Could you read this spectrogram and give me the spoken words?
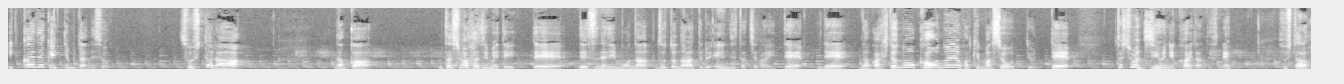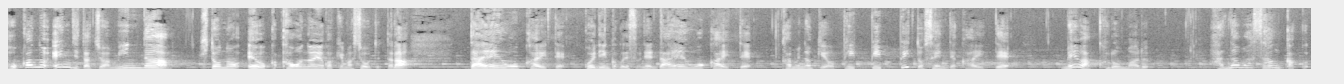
1回だけ行ってみたんですよ。そしたらなんか私は初めて行ってですでにもうなずっと習ってる園児たちがいてでなんか人の顔の絵を描きましょうって言って私は自由に描いたんですね。そしたら他の園児たちはみんな人の絵を顔の絵を描きましょうって言ったら楕円を描いてこれ輪郭ですよね。楕円を描いて髪の毛をピッピッピッと線で描いて目は黒丸鼻は三角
